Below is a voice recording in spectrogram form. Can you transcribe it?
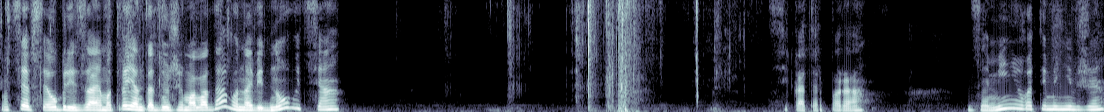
Оце все обрізаємо. Троянда дуже молода, вона відновиться. Сікатор пора замінювати мені вже.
